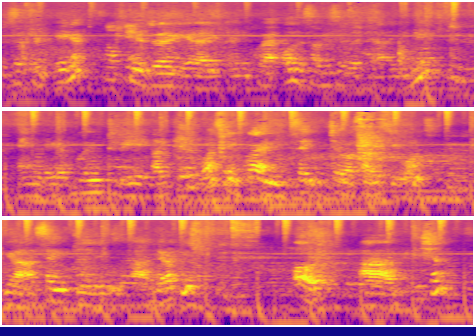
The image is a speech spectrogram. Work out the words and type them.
reception area. Okay. Here's where uh, you can inquire all the services that uh, you need. And we are going to be allocated. Once you inquire and say whichever service you want, you are assigned to a therapist or a physician so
